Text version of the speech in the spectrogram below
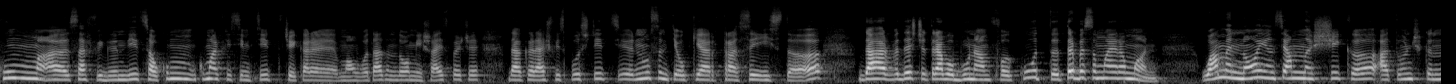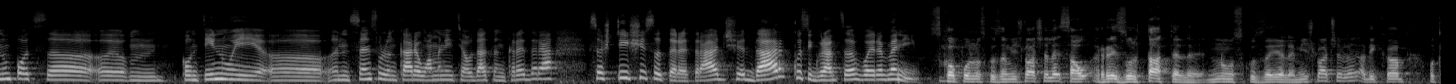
cum uh, s-ar fi gândit sau cum, cum ar fi simțit cei care m-au votat în 2016 dacă le-aș fi spus, știți, nu sunt eu chiar traseistă, dar vedeți ce treabă bună am făcut, trebuie să mai rămân. Oameni noi înseamnă și că atunci când nu poți să um, continui uh, în sensul în care oamenii ți-au dat încrederea, să știi și să te retragi, dar cu siguranță voi reveni. Scopul nu scuză mijloacele sau rezultatele nu scuză ele mijloacele? Adică, ok,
